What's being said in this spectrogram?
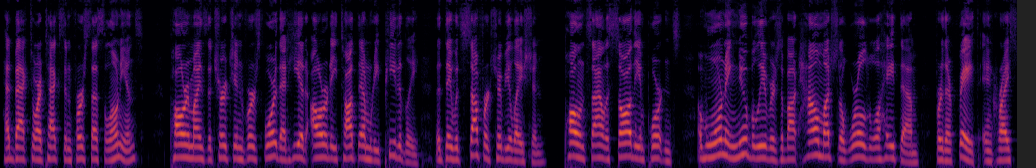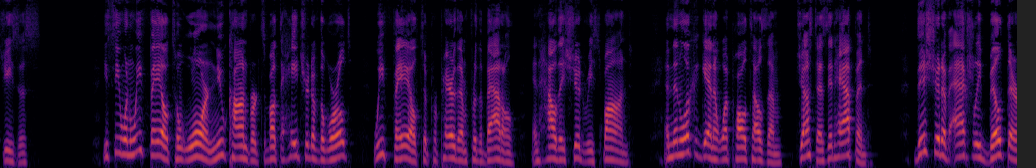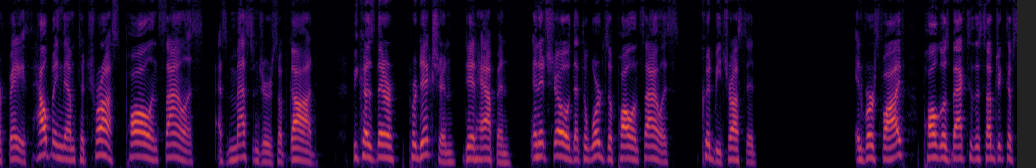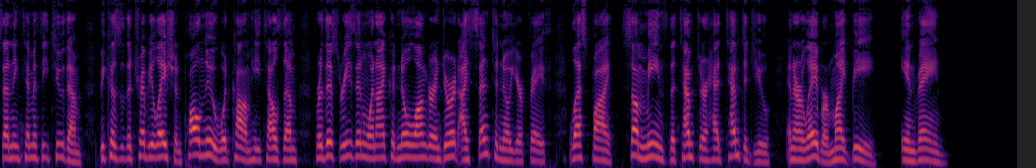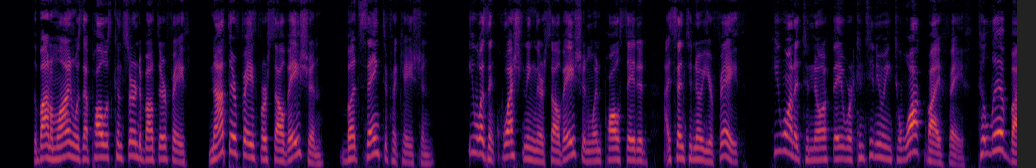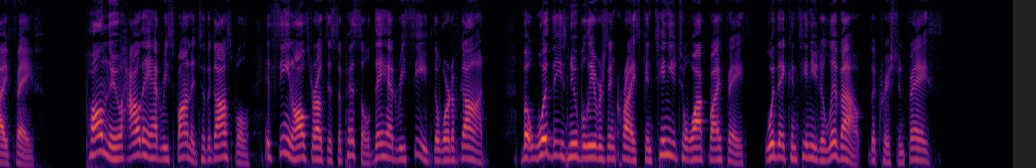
Head back to our text in 1 Thessalonians. Paul reminds the church in verse 4 that he had already taught them repeatedly that they would suffer tribulation. Paul and Silas saw the importance of warning new believers about how much the world will hate them for their faith in Christ Jesus. You see, when we fail to warn new converts about the hatred of the world, we fail to prepare them for the battle and how they should respond. And then look again at what Paul tells them, just as it happened. This should have actually built their faith, helping them to trust Paul and Silas as messengers of God, because their prediction did happen, and it showed that the words of Paul and Silas could be trusted. In verse 5, Paul goes back to the subject of sending Timothy to them because of the tribulation Paul knew would come. He tells them, For this reason, when I could no longer endure it, I sent to know your faith, lest by some means the tempter had tempted you, and our labor might be in vain. The bottom line was that Paul was concerned about their faith, not their faith for salvation, but sanctification. He wasn't questioning their salvation when Paul stated, I sent to know your faith. He wanted to know if they were continuing to walk by faith, to live by faith. Paul knew how they had responded to the gospel. It's seen all throughout this epistle. They had received the word of God. But would these new believers in Christ continue to walk by faith? Would they continue to live out the Christian faith?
